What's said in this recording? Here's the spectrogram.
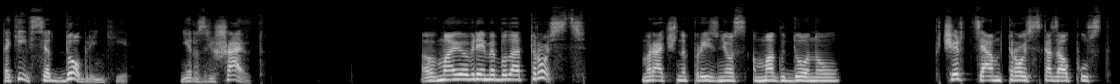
такие все добренькие, не разрешают. «В мое время была трость», — мрачно произнес Макдоноу. «К чертям трость», — сказал Пуст.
